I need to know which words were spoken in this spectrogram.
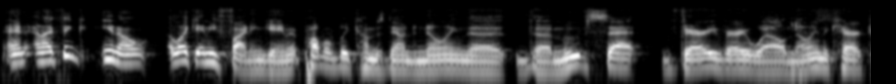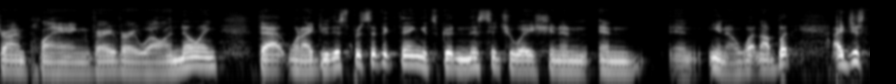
And and I think, you know, like any fighting game, it probably comes down to knowing the the move set very, very well, knowing the character I'm playing very, very well, and knowing that when I do this specific thing, it's good in this situation and and and you know whatnot. But I just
